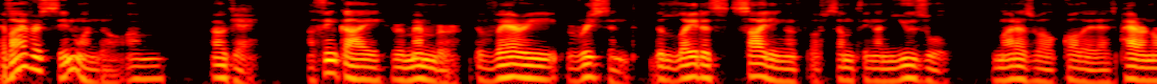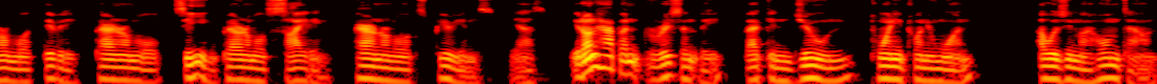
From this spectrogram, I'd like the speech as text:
Have I ever seen one though? Um, okay. I think I remember the very recent, the latest sighting of, of something unusual. You might as well call it as paranormal activity, paranormal seeing, paranormal sighting, paranormal experience. Yes. It only happened recently, back in June 2021. I was in my hometown,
